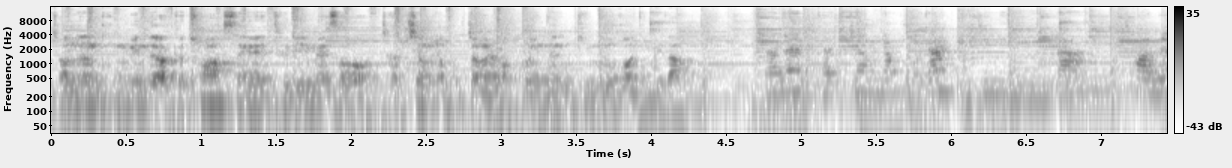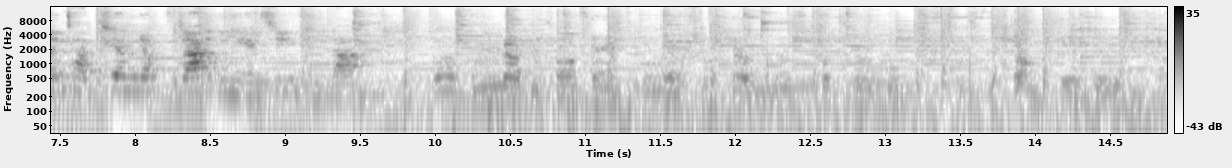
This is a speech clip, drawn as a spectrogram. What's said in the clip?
저는 국민대학교 총학생회 드림에서 자치협력 국장을 맡고 있는 김무건입니다. 저는 자치협력부장 이진희입니다. 저는 자치협력 부장 이예진입니다. 저는 국민대학교 총학생회 드림에 소속되어 있는 스포츠부 스포츠국장 배재일입니다.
